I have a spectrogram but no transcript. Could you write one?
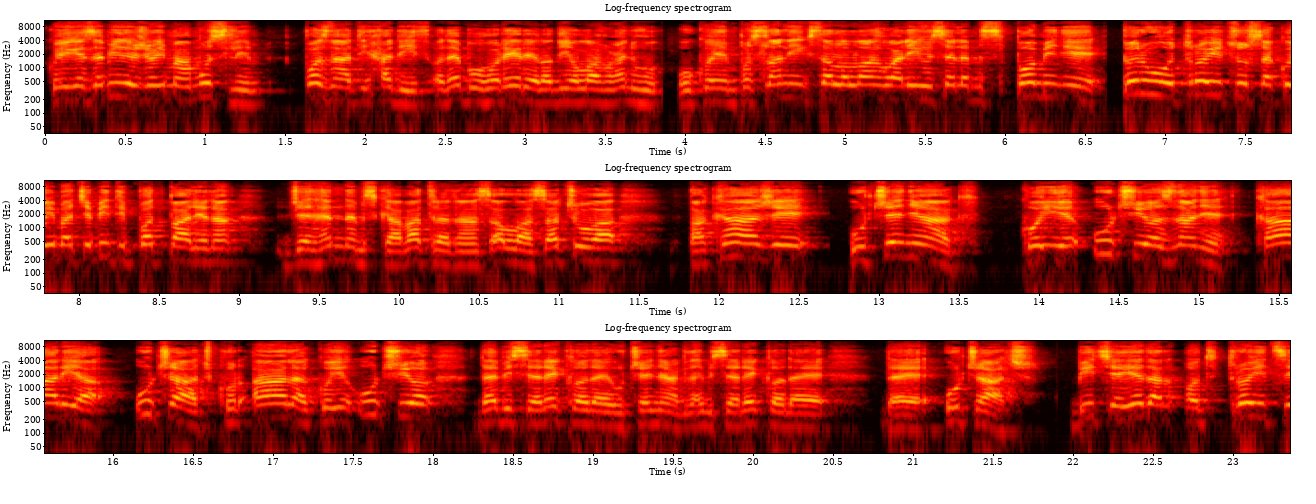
koji ga zabilježio ima muslim poznati hadis od Ebu Horere radijallahu anhu u kojem poslanik sallallahu alaihi wasallam spominje prvu trojicu sa kojima će biti potpaljena džehennemska vatra da nas Allah sačuva pa kaže učenjak koji je učio znanje karija, učač Kur'ana koji je učio da bi se reklo da je učenjak, da bi se reklo da je, da je učač. Biće jedan od trojice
